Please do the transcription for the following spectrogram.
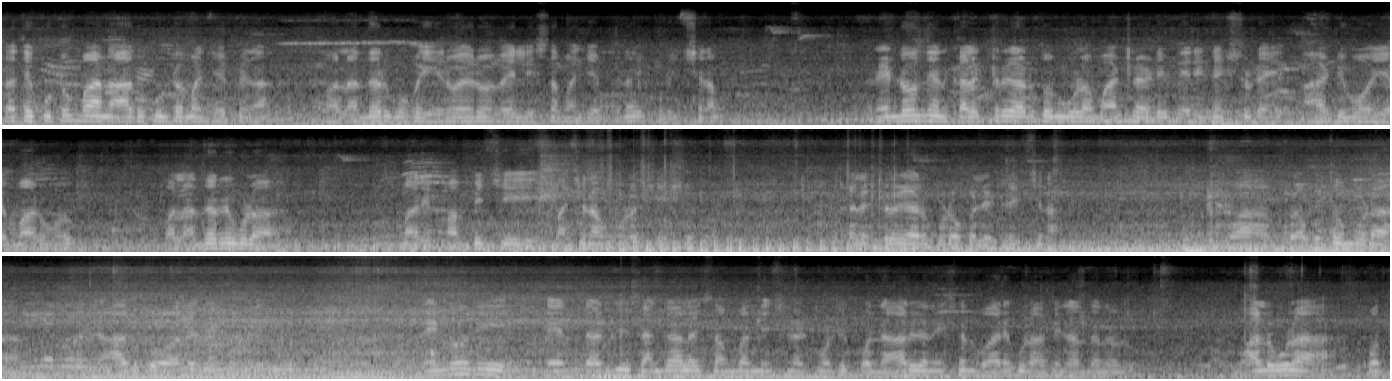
ప్రతి కుటుంబాన్ని ఆదుకుంటామని చెప్పిన వాళ్ళందరికీ ఒక ఇరవై ఇరవై వేలు ఇస్తామని చెప్పిన ఇప్పుడు ఇచ్చినాం. రెండోది నేను కలెక్టర్ గారితో కూడా మాట్లాడి very next day RTO MRO వాళ్ళందరినీ కూడా మరి పంపించి పంచనామా కూడా చేశారు. కలెక్టర్ గారు కూడా ఒక లెటర్ ఇచ్చిన. ప్రభుత్వం కూడా వారిని ఆదుకోవాలనేటువంటి రెండోది నేను దర్జీ సంఘాలకు సంబంధించినటువంటి కొన్ని ఆర్గనైజేషన్ వారికి కూడా అభినందనలు. వాళ్ళు కూడా కొంత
